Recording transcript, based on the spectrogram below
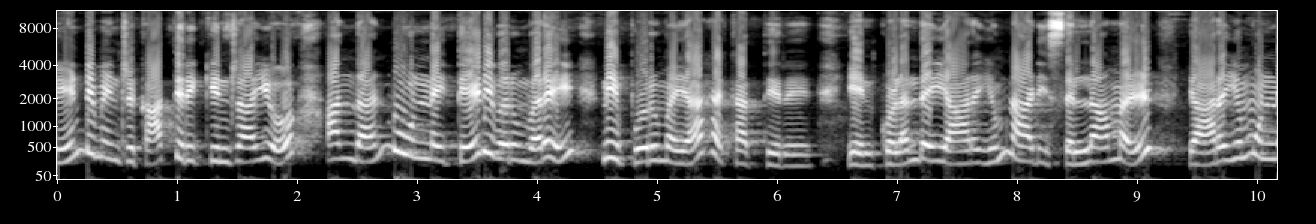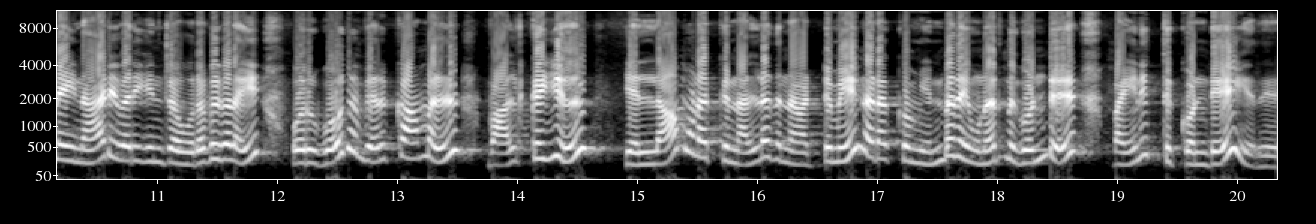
வேண்டும் என்று காத்திருக்கின்றாயோ? அந்த அன்பு உன்னை தேடி வரும் வரை நீ பொறுமையாக காத்திரு. என் குழந்தை யாரையும் நாடி செல்லாமல் யாரையும் உன்னை நாடி வருகின்ற உறவுகளை ஒருபோதும் வெறுக்காமல் வாழ்க்கையில் எல்லாம் உனக்கு நல்லது மட்டுமே நடக்கும் என்பதை உணர்ந்து கொண்டு பயணித்து கொண்டே இரு.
